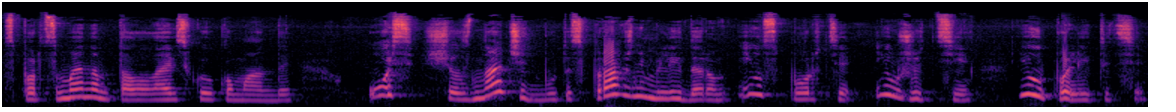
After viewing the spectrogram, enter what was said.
спортсменам Талалаївської команди. Ось що значить бути справжнім лідером і у спорті, і у житті, і у політиці.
